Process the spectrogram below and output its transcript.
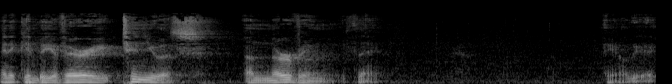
And it can be a very tenuous, unnerving thing. You know, it,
